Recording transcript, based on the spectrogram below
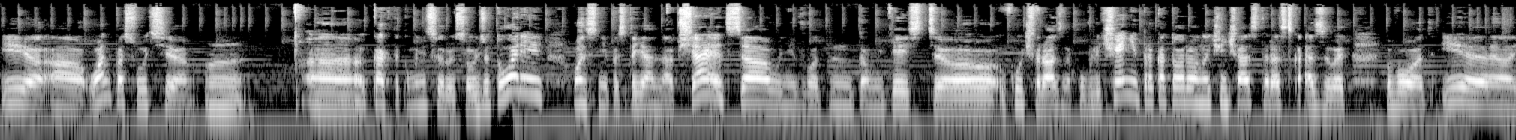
И а, он, по сути, Э, как-то коммуницирует с аудиторией, он с ней постоянно общается, у него ну, там есть э, куча разных увлечений, про которые он очень часто рассказывает, вот, и, э,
